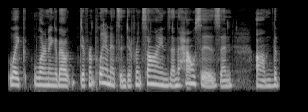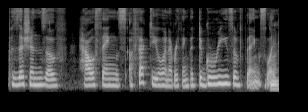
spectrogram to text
like learning about different planets and different signs and the houses and um, the positions of how things affect you and everything, the degrees of things. Like,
